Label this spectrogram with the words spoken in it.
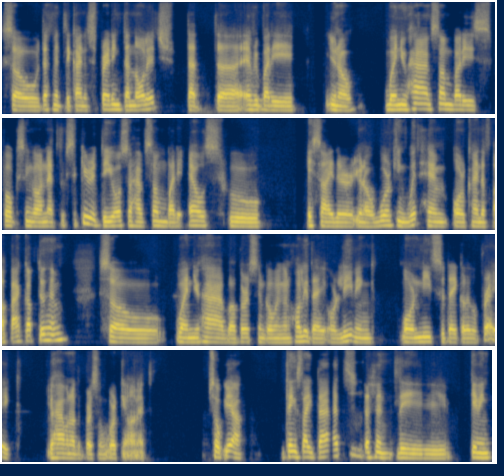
So definitely kind of spreading the knowledge that uh, everybody, you know, when you have somebody focusing on network security, you also have somebody else who is either, you know, working with him or kind of a backup to him. So when you have a person going on holiday or leaving or needs to take a little break, you have another person working on it. So yeah, things like that. Mm. Definitely giving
